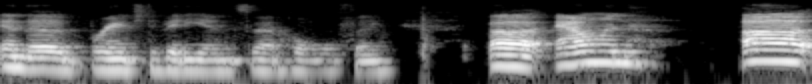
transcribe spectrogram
and the Branch Davidians, that whole thing. Uh, Alan, uh,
